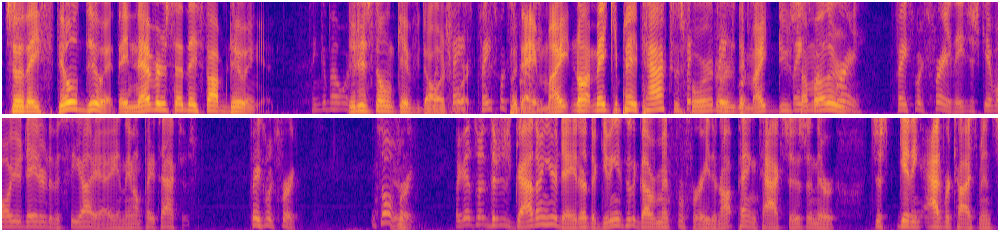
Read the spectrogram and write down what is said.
So they still do it. They never said they stopped doing it. Think about what They just don't give dollars for it. Facebook's but they free. might not make you pay taxes Fa- for it, or they might do some Facebook's other. Free. Facebook's free. They just give all your data to the CIA and they don't pay taxes. Facebook's free. It's all free. Like that's what- they're just gathering your data. They're giving it to the government for free. They're not paying taxes and they're just getting advertisements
